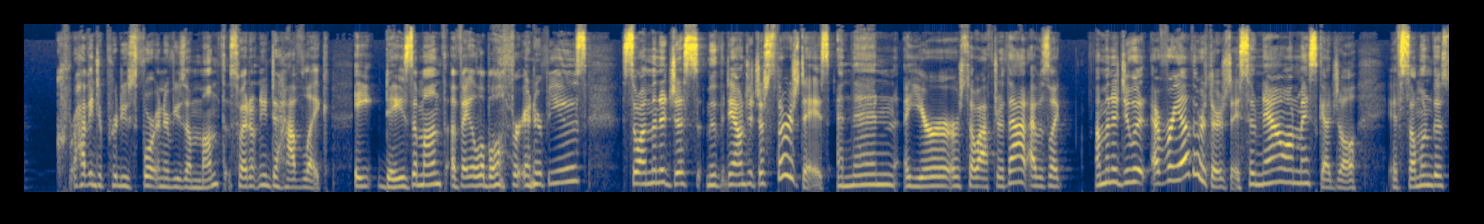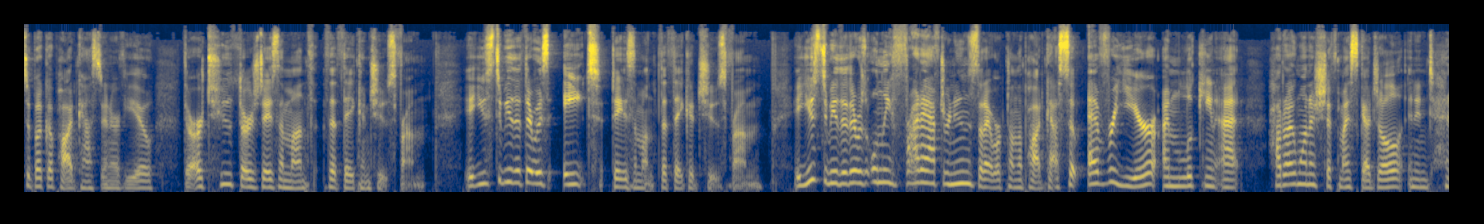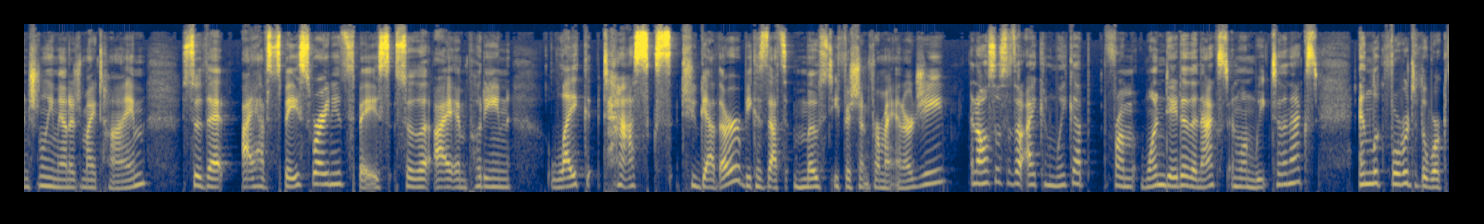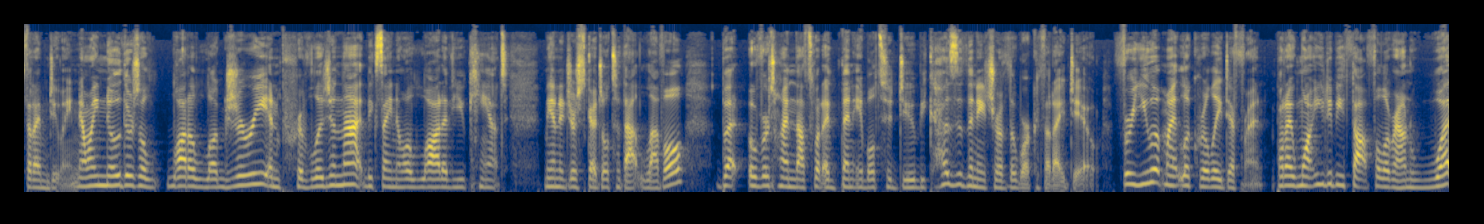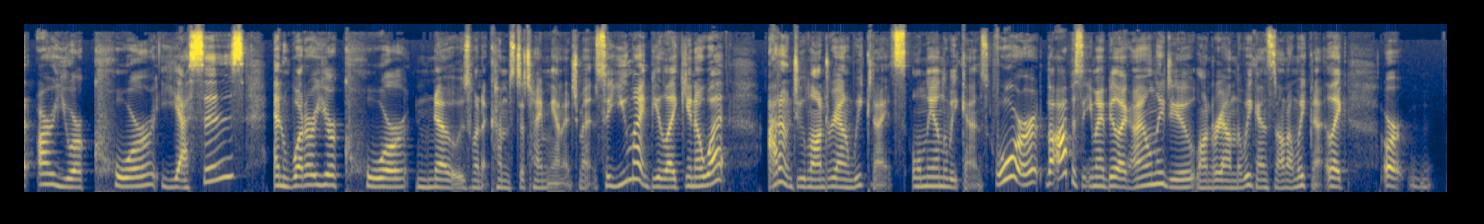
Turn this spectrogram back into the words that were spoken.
having to produce four interviews a month. So I don't need to have like eight days a month available for interviews. So I'm going to just move it down to just Thursdays. And then a year or so after that, I was like, I'm going to do it every other Thursday. So now on my schedule, if someone goes to book a podcast interview, there are two Thursdays a month that they can choose from. It used to be that there was 8 days a month that they could choose from. It used to be that there was only Friday afternoons that I worked on the podcast. So every year I'm looking at how do I want to shift my schedule and intentionally manage my time so that I have space where I need space, so that I am putting like tasks together because that's most efficient for my energy and also so that I can wake up from one day to the next and one week to the next and look forward to the work that I'm doing. Now, I know there's a lot of luxury and privilege in that because I know a lot of you can't manage your schedule to that level, but over time, that's what I've been able to do because of the nature of the work that I do. For you, it might look really different, but I want you to be thoughtful around what are your core yeses and what are your core no's when it comes to time management. So you might be like, you know what? I don't do laundry on weeknights, only on the weekends. Or the opposite, you might be like, I only do laundry on the weekends, not on weeknights. Like, or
